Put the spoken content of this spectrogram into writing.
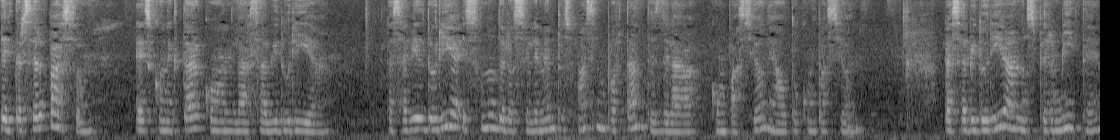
El tercer paso es conectar con la sabiduría. La sabiduría es uno de los elementos más importantes de la compasión y autocompasión. La sabiduría nos permite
